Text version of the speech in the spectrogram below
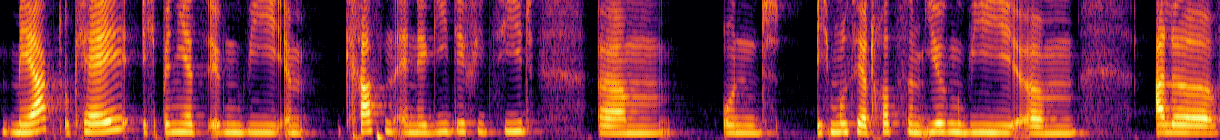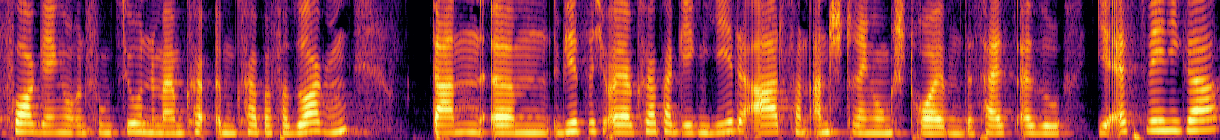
merkt, okay, ich bin jetzt irgendwie im krassen Energiedefizit ähm, und ich muss ja trotzdem irgendwie ähm, alle Vorgänge und Funktionen in meinem Kör im Körper versorgen, dann ähm, wird sich euer Körper gegen jede Art von Anstrengung sträuben. Das heißt also, ihr esst weniger,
